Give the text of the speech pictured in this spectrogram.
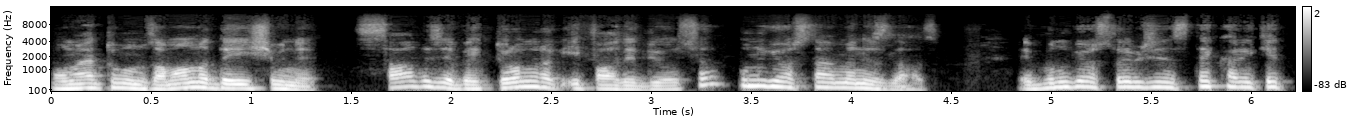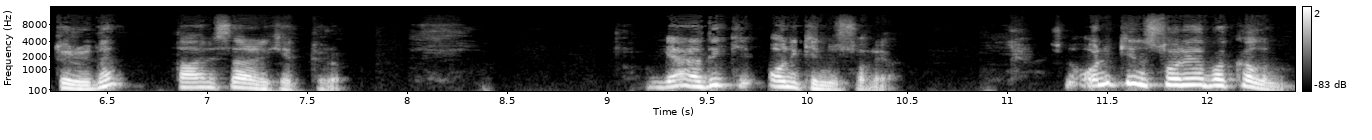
momentumun zamanla değişimini sadece vektör olarak ifade ediyorsa bunu göstermeniz lazım. E bunu gösterebileceğiniz tek hareket türü de tarihsel hareket türü. Geldik 12. soruya. Şimdi 12. soruya bakalım.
